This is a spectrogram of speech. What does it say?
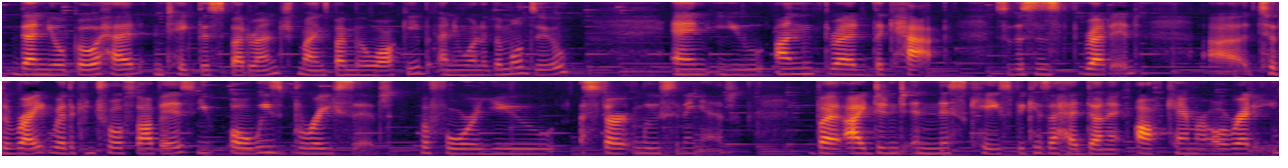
Then you'll go ahead and take this spud wrench, mine's by Milwaukee, but any one of them will do and you unthread the cap. So this is threaded. Uh, to the right where the control stop is, you always brace it before you start loosening it. But I didn't in this case because I had done it off camera already.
